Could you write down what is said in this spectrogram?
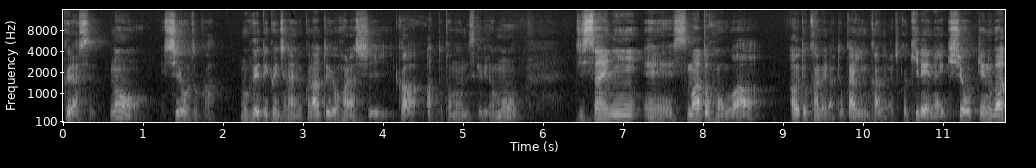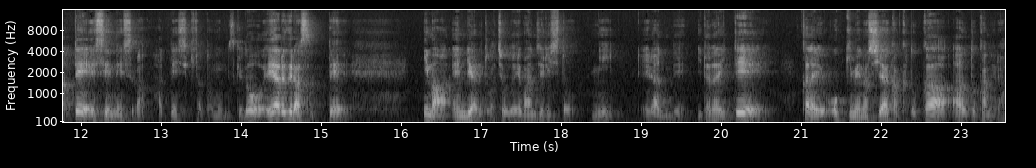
グラスの使用とかも増えていくんじゃないのかなというお話があったと思うんですけれども実際に、えースマートフォンはアウトカメラとかインカメラとか綺麗な液晶っていうのがあって SNS が発展してきたと思うんですけど AR グラスって今エンリアルとかちょうどエヴァンジェリストに選んでいただいてかなり大きめの視野角とかアウトカメラ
